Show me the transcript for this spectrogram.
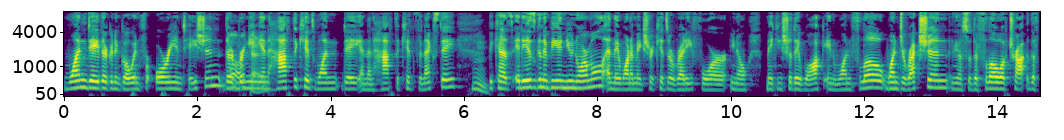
one day they're going to go in for orientation. They're Oh, bringing okay. in half the kids one day and then half the kids the next day Hmm. because it is going to be a new normal and they want to make sure kids are ready for, you know, making sure they walk in one flow, one direction, you know, so the flow of tra- the,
